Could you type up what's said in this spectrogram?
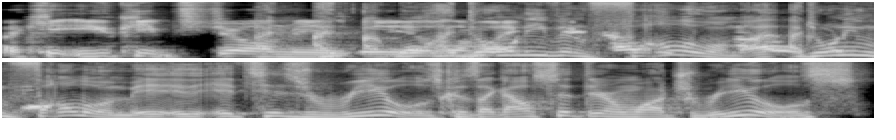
I keep you keep showing me. I- I- well, I don't like, even follow him. I, I don't even follow him. It- it's his reels because, like, I'll sit there and watch reels.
